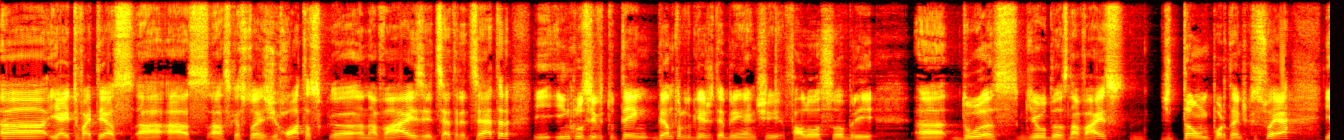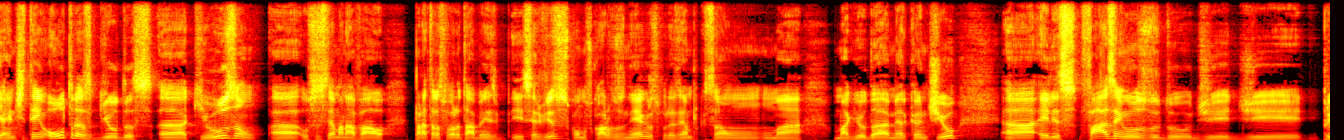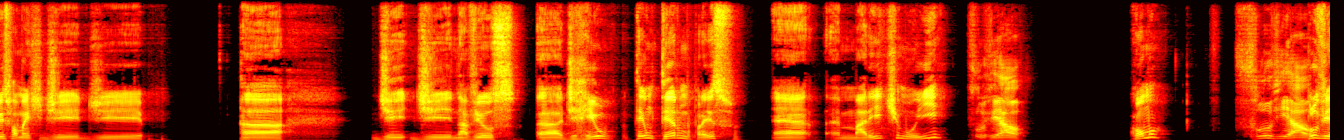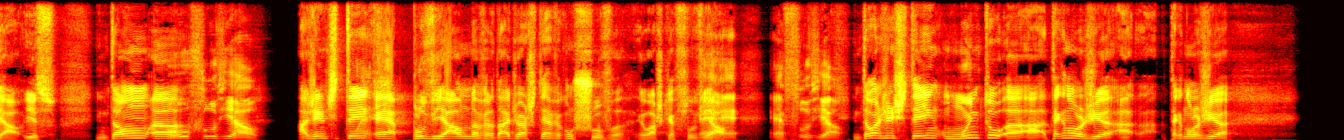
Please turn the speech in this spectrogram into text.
Uh, e aí tu vai ter as, as, as questões de rotas uh, navais, etc, etc. E, inclusive tu tem, dentro do Guia de Tebrim, a gente falou sobre uh, duas guildas navais, de tão importante que isso é. E a gente tem outras guildas que usam o sistema naval para transportar bens e serviços, como os Corvos Negros, por exemplo, que são uma, uma guilda mercantil. eles fazem uso do, de, de principalmente de... de Uh, de, de navios uh, de rio. Tem um termo para isso? É, é, marítimo e. Fluvial. Como? Fluvial. Fluvial, isso. Então. Uh, Ou fluvial. A gente tem. Mas... É, pluvial, na verdade, eu acho que tem a ver com chuva. Eu acho que é fluvial. É, é fluvial. Então a gente tem muito. A, a tecnologia. A, a tecnologia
